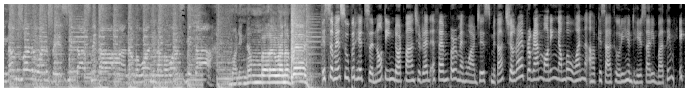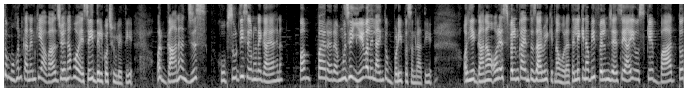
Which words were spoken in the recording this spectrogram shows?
morning number one number one number one इस समय सुपर हिट्स नौ तीन डॉट पाँच रेड एफ़ एम पर मैं हूँ आरजे स्मिता। चल रहा है प्रोग्राम मॉर्निंग नंबर वन आपके साथ हो रही है ढेर सारी बातें। एक तो मोहन कनन की आवाज़ जो है ना, वो ऐसे ही दिल को छू लेती है। और गाना जिस खूबसूरती से उन्होंने गाया है ना, पम पर मुझे ये वाली लाइन तो बड़ी पसंद आती है। और ये गाना, और इस फ़िल्म का इंतज़ार भी कितना हो रहा था, लेकिन अभी फ़िल्म जैसे आई, उसके बाद तो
